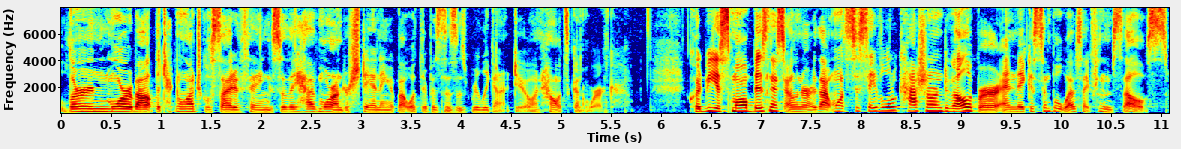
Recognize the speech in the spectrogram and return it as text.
learn more about the technological side of things so they have more understanding about what their business is really gonna do and how it's gonna work. Could be a small business owner that wants to save a little cash on a developer and make a simple website for themselves.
